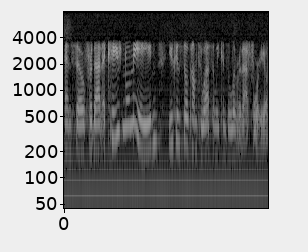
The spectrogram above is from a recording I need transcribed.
And so, for that occasional need, you can still come to us and we can deliver that for you.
